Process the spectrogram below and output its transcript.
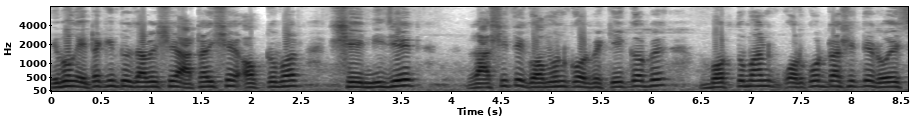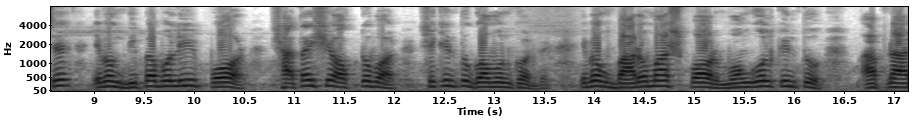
এবং এটা কিন্তু যাবে সে আঠাইশে অক্টোবর। সে নিজের রাশিতে গমন করবে, কে করবে? বর্তমান কর্কট রাশিতে রয়েছে এবং দীপাবলির পর সাতাইশে অক্টোবর সে কিন্তু গমন করবে। এবং বারো মাস পর মঙ্গল কিন্তু আপনার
